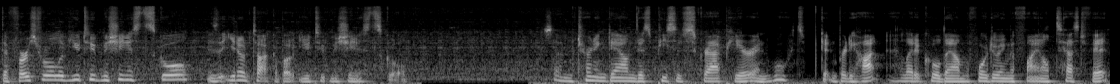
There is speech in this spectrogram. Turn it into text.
the first rule of YouTube Machinist School is that you don't talk about YouTube Machinist School. So I'm turning down this piece of scrap here, and ooh, it's getting pretty hot. I let it cool down before doing the final test fit.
